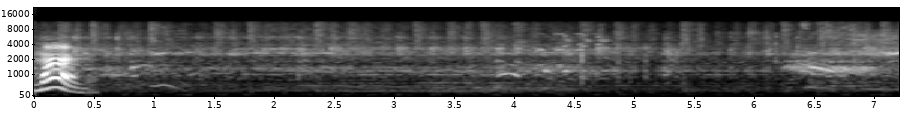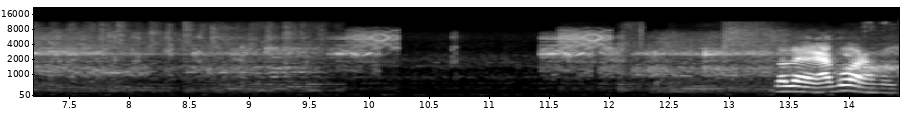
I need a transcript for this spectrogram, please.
Mano. Galera, agora, velho.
